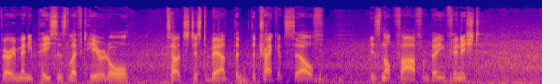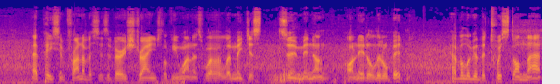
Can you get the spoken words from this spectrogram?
very many pieces left here at all. So it's just about the, the track itself is not far from being finished. That piece in front of us is a very strange looking one as well. Let me just zoom in on, on it a little bit. Have a look at the twist on that.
